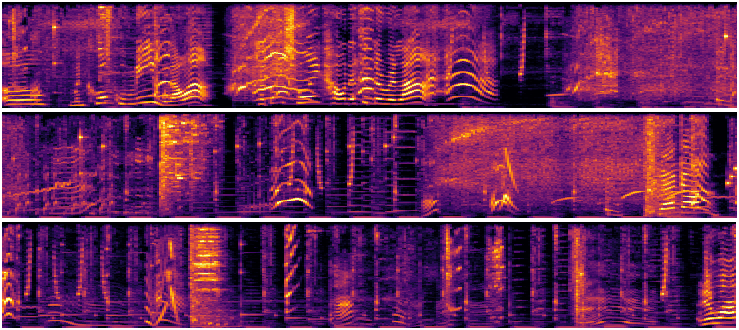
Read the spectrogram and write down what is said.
เออมันควบคุมไม่อยู่แล้วอะเธอต้องช่วยเขานะซินเดอเรลล่าแจกันระวัง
